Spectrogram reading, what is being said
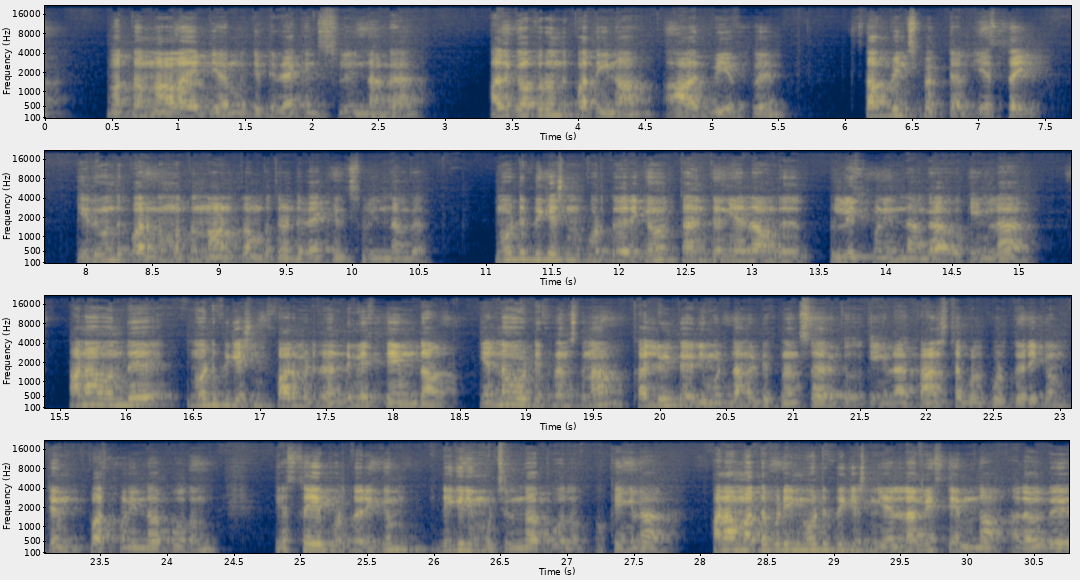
மொத்தம் நாலாயிரத்தி இரநூத்தி எட்டு வேகன்சி சொல்லியிருந்தாங்க. அதுக்கப்புறம் வந்து பார்த்தீங்கன்னா ஆர்பிஎஃப் சப் இன்ஸ்பெக்டர் எஸ்ஐ இது வந்து பாருங்கள் மொத்தம் நானூற்றி ஐம்பத்தி ரெண்டு வேக்கன்சி சொல்லியிருந்தாங்க. நோட்டிஃபிகேஷன் பொறுத்த வரைக்கும் தனித்தனியாக தான் வந்து ரிலீஸ் பண்ணியிருந்தாங்க ஓகேங்களா? ஆனால் வந்து நோட்டிஃபிகேஷன் ஃபார்மேட் ரெண்டுமே சேம் தான். என்ன ஒரு டிஃப்ரென்ஸ்னா கல்வி தேதி மட்டும் தான் அங்கே டிஃப்ரென்ஸாக இருக்குது ஓகேங்களா? கான்ஸ்டபிள் பொறுத்த வரைக்கும் டென்த் பாஸ் பண்ணியிருந்தா போதும். எஸ்ஐயை பொறுத்த வரைக்கும் டிகிரி முடிச்சிருந்தா போதும் ஓகேங்களா? ஆனால் மற்றபடி நோட்டிஃபிகேஷன் எல்லாமே சேம் தான். அதாவது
